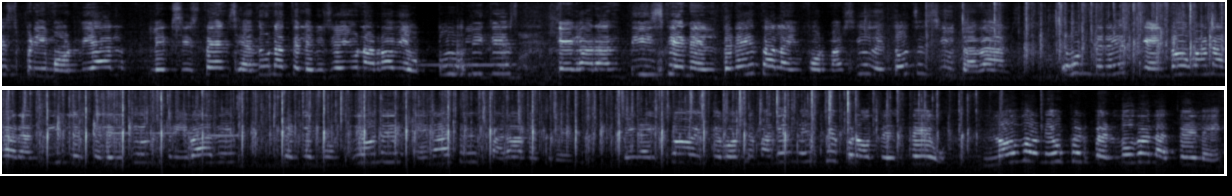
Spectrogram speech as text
és primordial l'existència d'una televisió i una ràdio públiques que garantisquen el dret a la informació de tots els ciutadans. Un dret que no van a garantir les televisions privades perquè funcionen en altres paràmetres. Per això el que vos demanem és que protesteu. No doneu per perduda tele.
